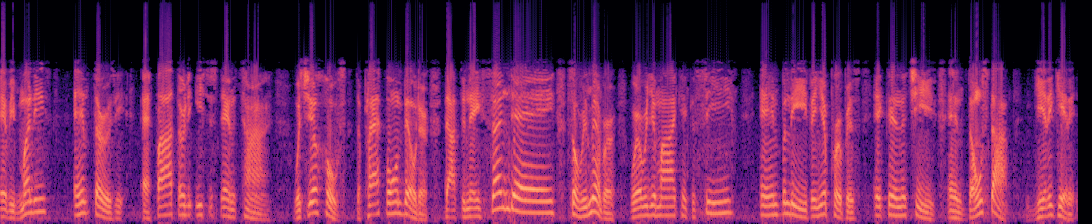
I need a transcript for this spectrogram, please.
every Mondays and Thursday at 5:30 Eastern Standard Time with your host, the platform builder, Dr. Renee Sunday. So remember, wherever your mind can conceive and believe in your purpose, it can achieve. And don't stop. Get it, get it.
